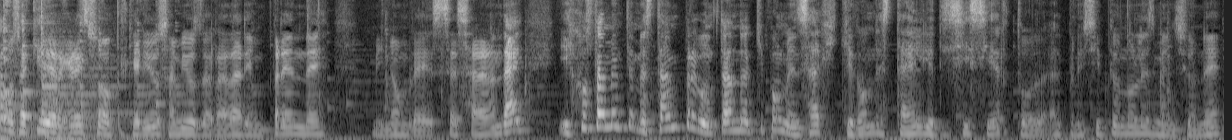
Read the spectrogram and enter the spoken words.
Estamos aquí de regreso, queridos amigos de Radar Emprende. Mi nombre es César Aranday. Y justamente me están preguntando aquí por mensaje que dónde está Elliot. Y sí es cierto, al principio no les mencioné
